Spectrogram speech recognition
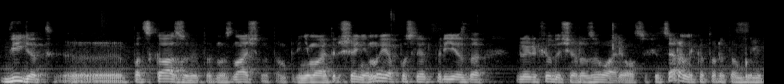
видят, э, подсказывают однозначно, там, принимают решения. Ну, я после приезда Валерия Федоровича разговаривал с офицерами, которые там были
